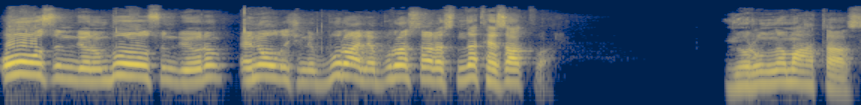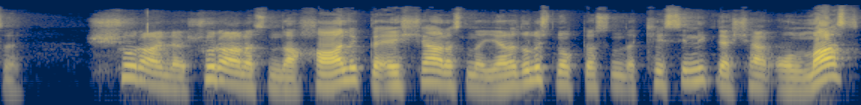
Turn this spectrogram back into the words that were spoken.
O olsun diyorum, bu olsun diyorum. E ne oldu şimdi? Burayla burası arasında tezat var. Yorumlama hatası. Şurayla şura arasında, halikle eşya arasında yaratılış noktasında kesinlikle şer olmaz.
